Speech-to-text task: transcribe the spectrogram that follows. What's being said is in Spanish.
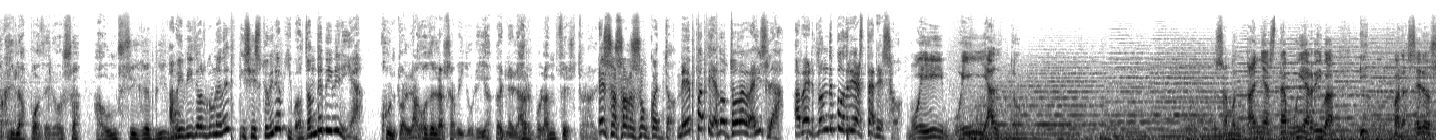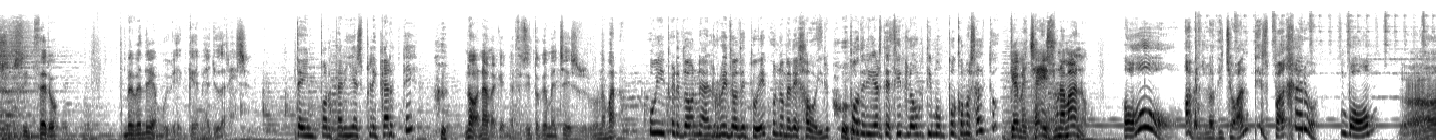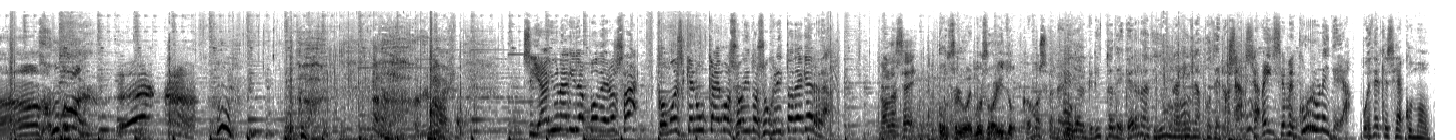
Águila Poderosa aún sigue vivo ¿Ha vivido alguna vez? ¿Y si estuviera vivo, dónde viviría? junto al lago de la sabiduría en el árbol ancestral. Eso solo es un cuento. Me he pateado toda la isla. A ver, ¿dónde podría estar eso? Muy, muy alto. Esa montaña está muy arriba y, para seros sincero, me vendría muy bien que me ayudaréis. ¿Te importaría explicarte? No, nada, que necesito que me echéis una mano. Uy, perdona, el ruido de tu ego no me deja oír. ¿Podrías decir lo último un poco más alto? ¡Que me echéis una mano! ¡Oh! Haberlo dicho antes, pájaro. ¿Bom? Si hay un águila poderosa, ¿cómo es que nunca hemos oído su grito de guerra? No lo sé. Os lo hemos oído. ¿Cómo sonaría el grito de guerra de un águila poderosa? ¿Sabéis? Se me ocurre una idea. Puede que sea como...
